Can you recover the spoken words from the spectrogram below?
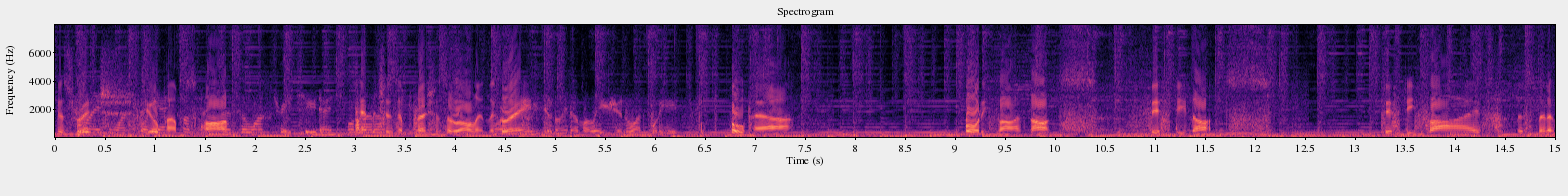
Just rich, fuel pumps on, Centre 132 decimal 9. temperatures and pressures are all in the green, full power, 45 knots, 50 knots, 55, this minute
